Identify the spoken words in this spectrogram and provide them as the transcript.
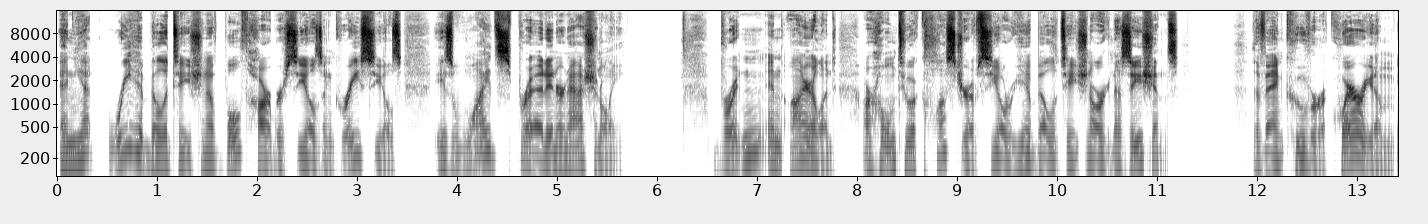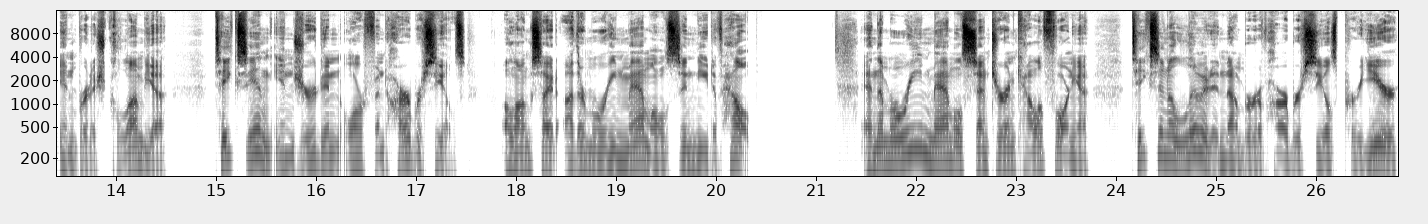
And yet, rehabilitation of both harbor seals and gray seals is widespread internationally. Britain and Ireland are home to a cluster of seal rehabilitation organizations. The Vancouver Aquarium in British Columbia takes in injured and orphaned harbor seals alongside other marine mammals in need of help. And the Marine Mammal Center in California takes in a limited number of harbor seals per year,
